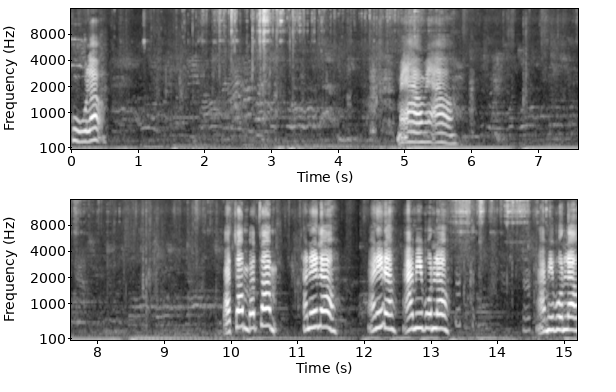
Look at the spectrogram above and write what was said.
คูแล้ว ไม่เอาไม่เอาปลาส้มปลาส้มอันนี้เร็วอันนี้เร็วอามีบุญเร็วอามีบุญเร็ว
